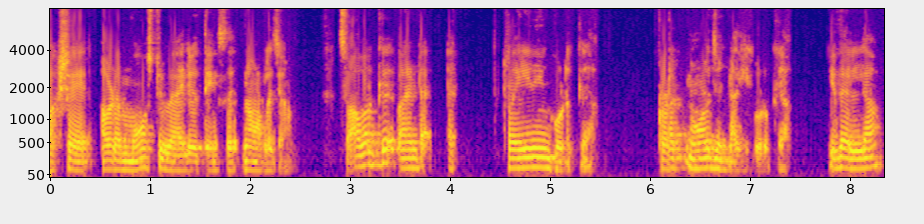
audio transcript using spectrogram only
പക്ഷേ അവിടെ മോസ്റ്റ് വാല്യൂ തിങ്സ് നോളജ് ആണ്. സോ അവർക്ക് വേണ്ട ട്രെയിനിങ് കൊടുക്കുക പ്രൊഡക്റ്റ് നോളജ് ഉണ്ടാക്കി കൊടുക്കുക. ഇതെല്ലാം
